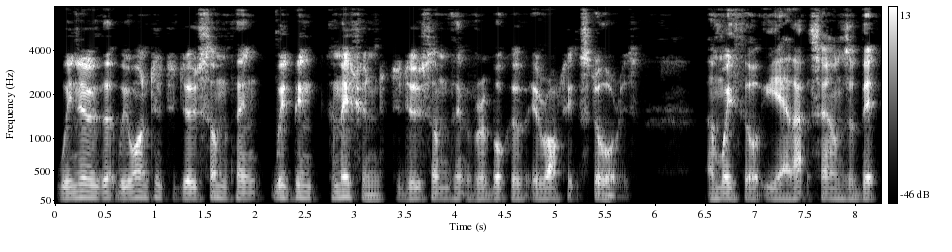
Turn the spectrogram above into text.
We knew that we wanted to do something, we'd been commissioned to do something for a book of erotic stories. And we thought, yeah, that sounds a bit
